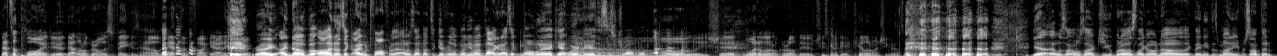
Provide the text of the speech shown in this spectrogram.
That's a ploy, dude. That little girl is fake as hell. Get the fuck out of here. Right? I know, but all I know is like I would fall for that. I was about to give her the money in my pocket. I was like, no way, I can't work here. This is trouble. Holy shit. What a little girl, dude. She's going to be a killer when she grows up. yeah, that was I was on cue, but I was like, oh no, like they need this money for something.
